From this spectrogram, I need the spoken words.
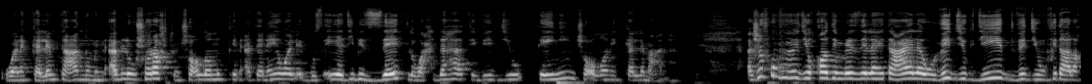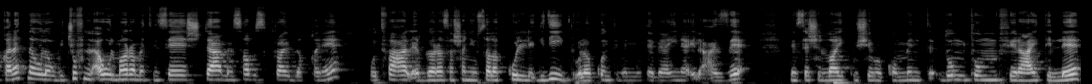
وأنا اتكلمت عنه من قبل وشرحته. إن شاء الله ممكن أتناول الجزئية دي بالذات لوحدها في فيديو تاني إن شاء الله نتكلم عنها. أشوفكم في فيديو قادم بإذن الله تعالى وفيديو جديد فيديو مفيد على قناتنا ولو بتشوفنا لأول مرة ما تنساش تعمل subscribe للقناة وتفعل الجرس عشان يوصلك كل جديد. ولو كنت من متابعينا الاعزاء ما تنساش ال like وال share وال comment. دمتم في رعاية الله.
